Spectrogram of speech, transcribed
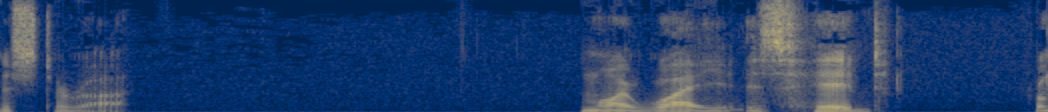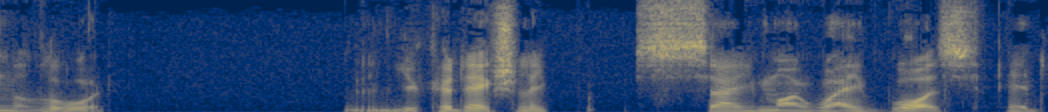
nistara. My way is hid from the Lord. You could actually say my way was hid,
